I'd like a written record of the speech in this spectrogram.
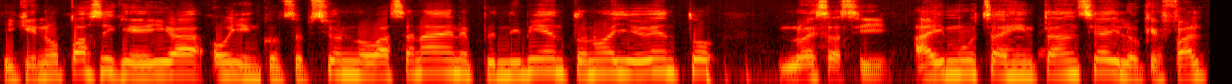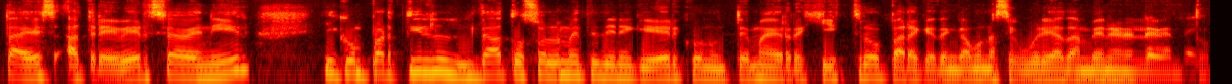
y que no pase que diga, oye, en Concepción no pasa nada en emprendimiento, no hay evento. No es así. Hay muchas instancias y lo que falta es atreverse a venir y compartir el dato solamente tiene que ver con un tema de registro para que tengamos una seguridad también en el evento.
